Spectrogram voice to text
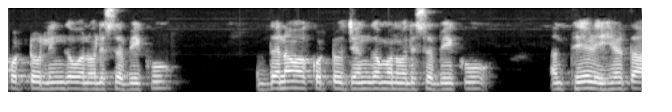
ಕೊಟ್ಟು ಲಿಂಗವನ್ನು ಒಲಿಸಬೇಕು ದನವ ಕೊಟ್ಟು ಜಂಗಮನ್ನು ಒಲಿಸಬೇಕು ಅಂಥೇಳಿ ಹೇಳ್ತಾ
